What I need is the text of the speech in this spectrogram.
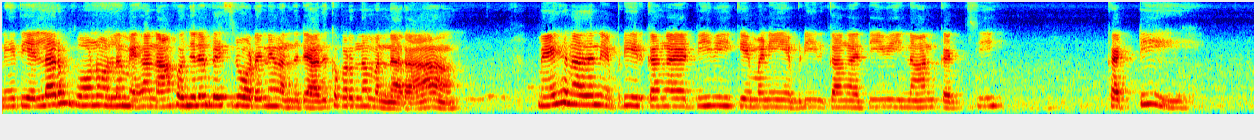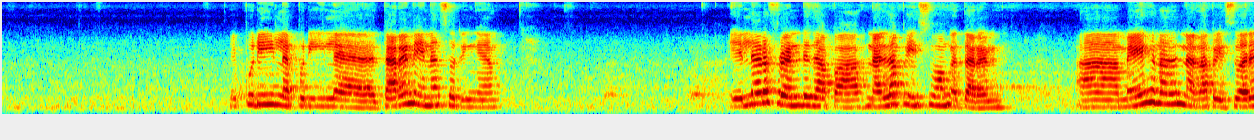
நேற்று எல்லாரும் போனோம்ல மேகா நான் கொஞ்ச நேரம் பேசிட்டு உடனே வந்துட்டேன். அதுக்கப்புறம் தான் பண்ணாரா? மேகநாதன் எப்படி இருக்காங்க? டிவி கே மணி எப்படி இருக்காங்க? டிவி நான் கட்சி கட்டி. புரியல புரியல. தரன் என்ன சொல்றீங்க? எல்லாரும் ஃப்ரெண்டு தாப்பா. நல்லா பேசுவாங்க தரன். மேகநாதன் நல்லா பேசுவார்.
